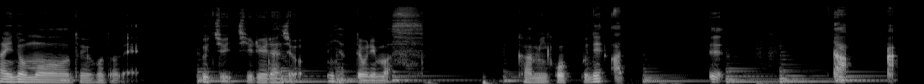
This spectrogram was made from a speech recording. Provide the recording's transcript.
はい、どうも、ということで、宇宙一流ラジオやっております。紙コップで、あ、え、あ、あ、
